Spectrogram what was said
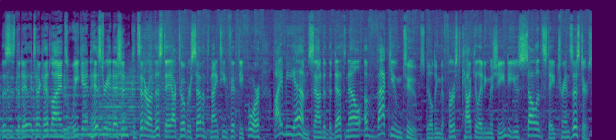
This is the Daily Tech Headlines Weekend History Edition. Consider on this day, October 7th, 1954, IBM sounded the death knell of vacuum tubes, building the first calculating machine to use solid state transistors.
